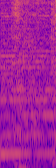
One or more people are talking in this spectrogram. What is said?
Ooh.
